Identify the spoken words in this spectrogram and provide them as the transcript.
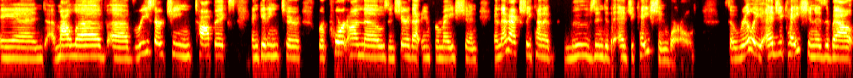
and my love of researching topics and getting to report on those and share that information. And that actually kind of moves into the education world. So, really, education is about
